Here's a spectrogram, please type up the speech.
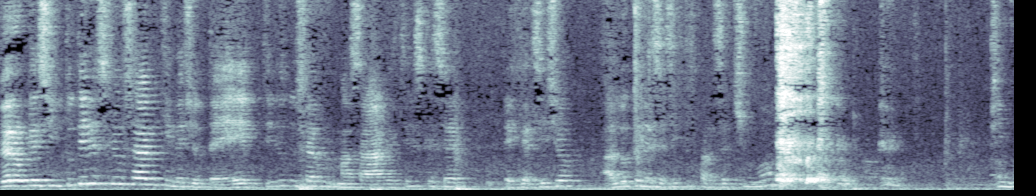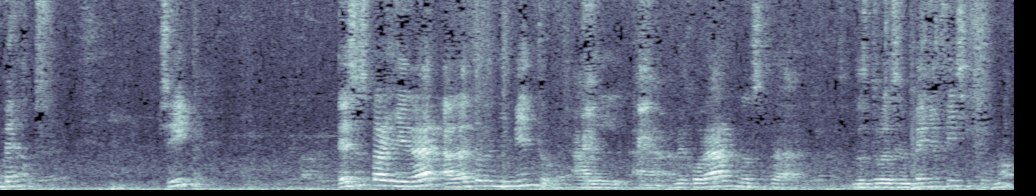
Pero que si tú tienes que usar kinesiotape, tienes que usar masajes, tienes que hacer ejercicio, haz lo que necesites para ser chingón. Sin pedos. ¿Sí? Eso es para llegar al alto rendimiento, al, a mejorar nuestra, nuestro desempeño físico, ¿no?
